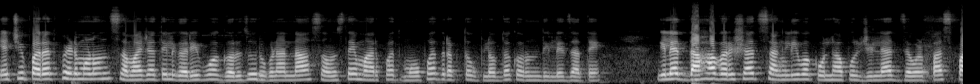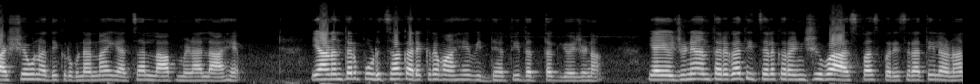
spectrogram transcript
याची परतफेड म्हणून समाजातील गरीब व गरजू रुग्णांना संस्थेमार्फत मोफत रक्त उपलब्ध करून दिले जाते. गेल्या दहा वर्षात सांगली व कोल्हापूर जिल्ह्यात जवळपास पाचशेहून अधिक रुग्णांना याचा लाभ मिळाला आहे. यानंतर पुढचा कार्यक्रम आहे विद्यार्थी दत्तक योजना. या योजनेअंतर्गत इचलकरंजी व आसपास परिसरातील अनाथ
